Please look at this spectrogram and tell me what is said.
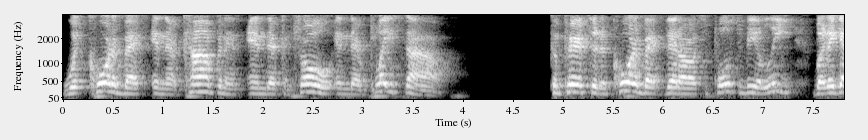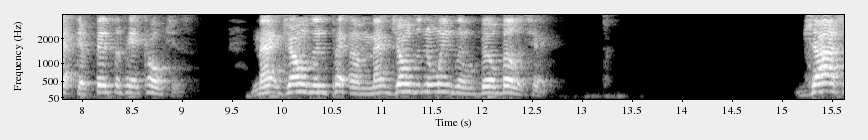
with quarterbacks in their confidence and their control in their play style compared to the quarterbacks that are supposed to be elite, but they got defensive head coaches. Mac Jones and uh, Mac Jones in New England with Bill Belichick. Josh,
